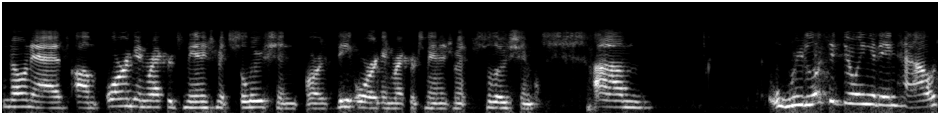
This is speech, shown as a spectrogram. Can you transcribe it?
known as um, Oregon Records Management Solution, or the Oregon Records Management Solution. Um, we looked at doing it in-house,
